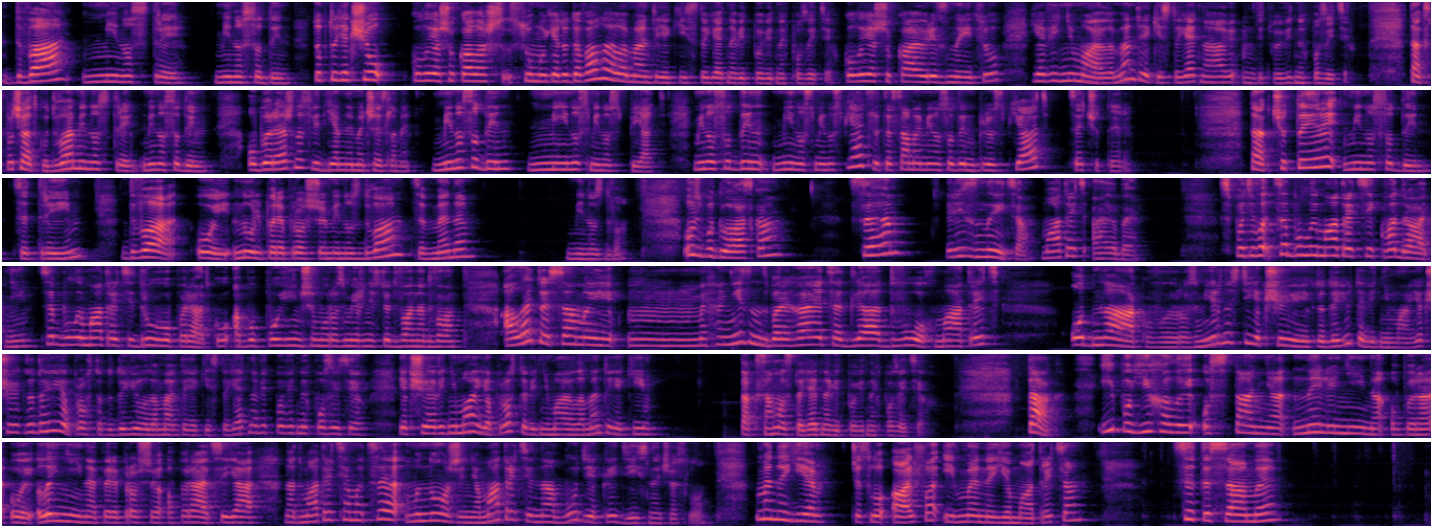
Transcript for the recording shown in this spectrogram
2 мінус 3 мінус 1. Тобто, якщо коли я шукала суму, я додавала елементи, які стоять на відповідних позиціях. Коли я шукаю різницю, я віднімаю елементи, які стоять на відповідних позиціях. Так, спочатку 2 мінус 3, мінус 1. Обережно з від'ємними числами. Мінус 1, мінус мінус 5. Мінус 1, мінус мінус 5 це те саме мінус 1 плюс 5 це 4. Так, 4 мінус 1 це 3. 2, ой, 0, перепрошую, мінус 2 це в мене мінус 2. Ось, будь ласка, це різниця матриць А і Б. Це були матриці квадратні, це були матриці другого порядку або по-іншому розмірністю 2 на 2. Але той самий механізм зберігається для двох матриць однакової розмірності, якщо я їх додаю та віднімаю. Якщо я їх додаю, я просто додаю елементи, які стоять на відповідних позиціях. Якщо я віднімаю, я просто віднімаю елементи, які так само стоять на відповідних позиціях. Так, і поїхали остання нелінійна опера... Ой, лінійна, перепрошую, операція над матрицями це множення матриці на будь-яке дійсне число. В мене є число альфа і в мене є матриця. Це те саме.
